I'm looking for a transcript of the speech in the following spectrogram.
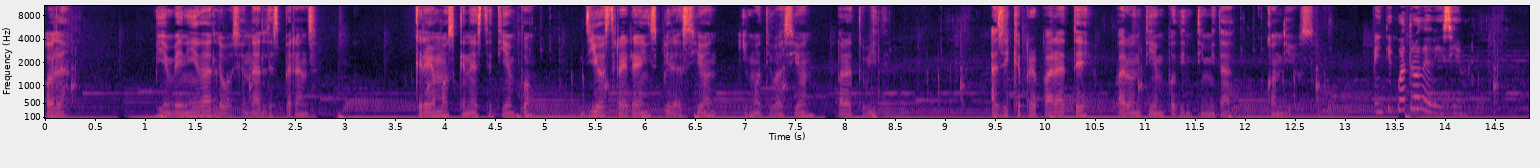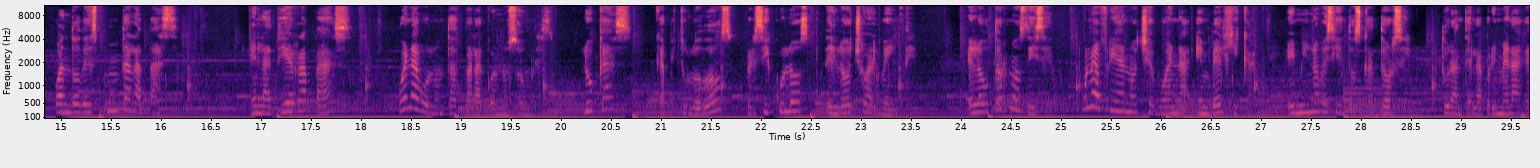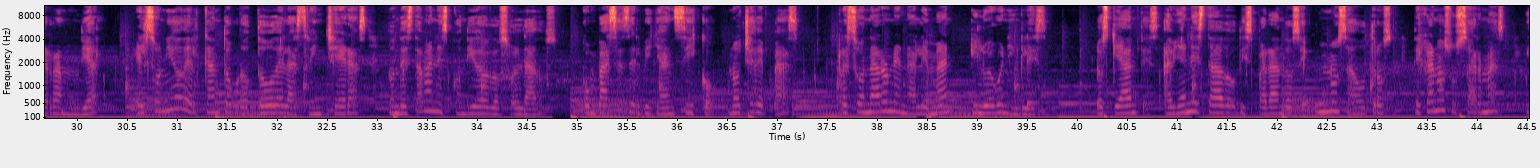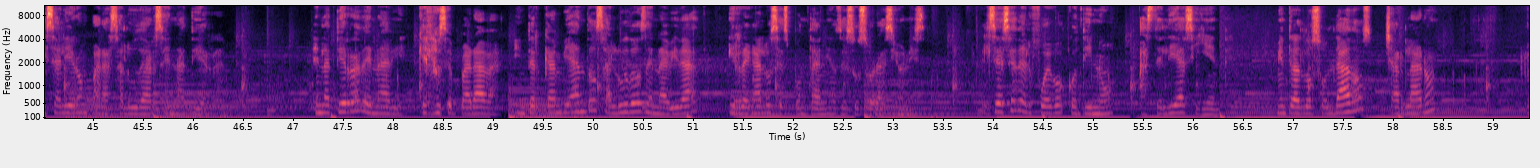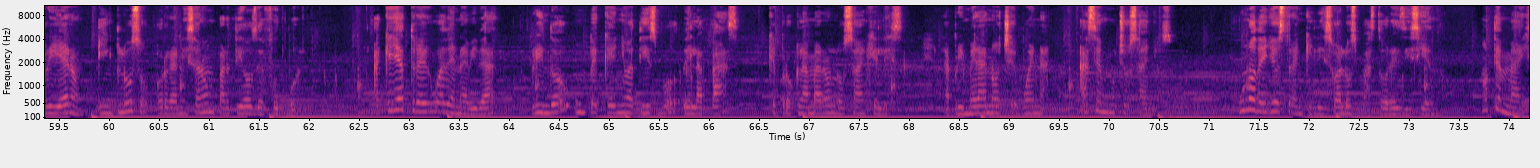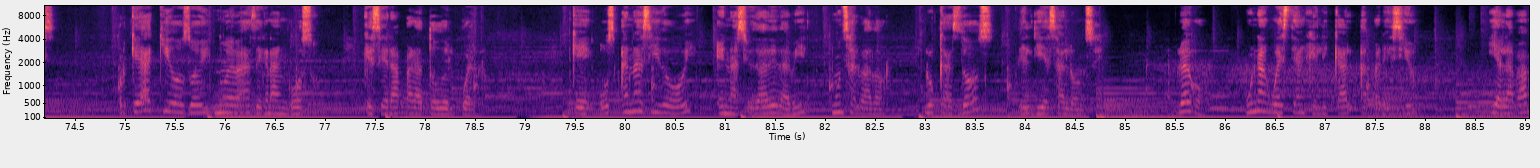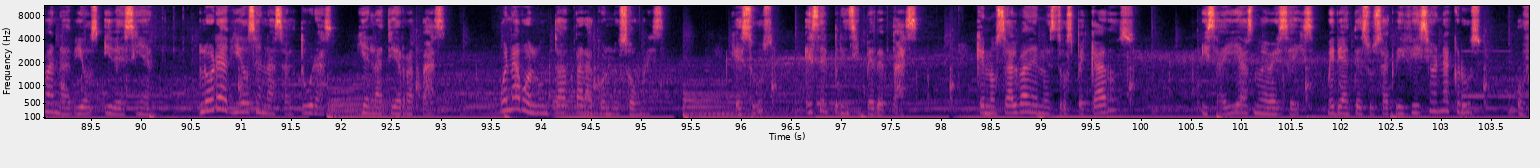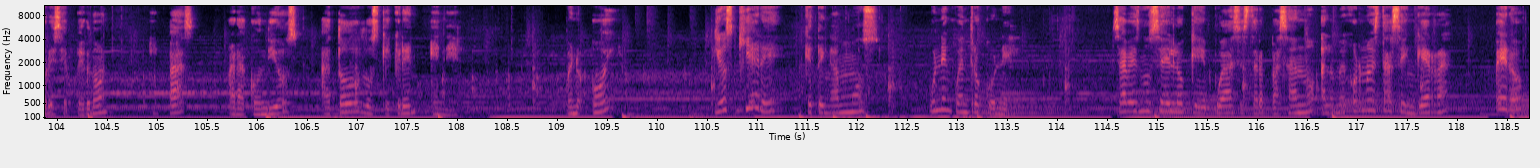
Hola, bienvenido al devocional de esperanza. Creemos que en este tiempo Dios traerá inspiración y motivación para tu vida. Así que prepárate para un tiempo de intimidad con Dios. 24 de diciembre, cuando despunta la paz. En la tierra paz, buena voluntad para con los hombres. Lucas capítulo 2 versículos del 8 al 20. El autor nos dice, una fría noche buena en Bélgica, en 1914, durante la Primera Guerra Mundial, el sonido del canto brotó de las trincheras donde estaban escondidos los soldados. Compases del villancico Noche de Paz resonaron en alemán y luego en inglés. Los que antes habían estado disparándose unos a otros dejaron sus armas y salieron para saludarse en la tierra. En la tierra de nadie, que los separaba, intercambiando saludos de Navidad y regalos espontáneos de sus oraciones. El cese del fuego continuó hasta el día siguiente, mientras los soldados charlaron rieron e incluso organizaron partidos de fútbol. Aquella tregua de Navidad brindó un pequeño atisbo de la paz que proclamaron los ángeles la primera noche buena, hace muchos años. Uno de ellos tranquilizó a los pastores diciendo, no temáis, porque aquí os doy nuevas de gran gozo, que será para todo el pueblo, que os ha nacido hoy en la ciudad de David un Salvador. Lucas 2, del 10 al 11. Luego, una hueste angelical apareció y alababan a Dios y decían, Gloria a Dios en las alturas y en la tierra paz, buena voluntad para con los hombres. Jesús es el príncipe de paz, que nos salva de nuestros pecados. Isaías 9:6, mediante su sacrificio en la cruz, ofrece perdón y paz para con Dios a todos los que creen en Él. Bueno, hoy Dios quiere que tengamos un encuentro con Él. Sabes, no sé lo que puedas estar pasando, a lo mejor no estás en guerra, pero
